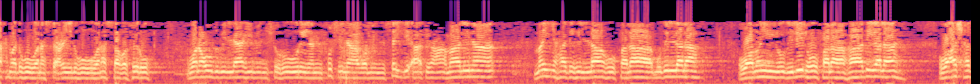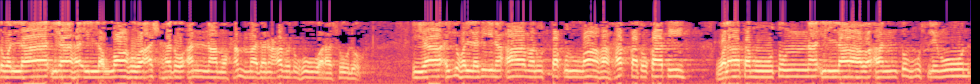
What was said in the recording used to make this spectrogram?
نحمده ونستعينه ونستغفره ونعوذ بالله من شرور أنفسنا ومن سيئات عمالنا من يهده الله فلا مذل له ومن يذلله فلا هادي له وأشهد أن لا إله إلا الله وأشهد أن محمدا عبده ورسوله يا أيها الذين آمنوا اتقوا الله حق تقاته ولا تموتن إلا وأنتم مسلمون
